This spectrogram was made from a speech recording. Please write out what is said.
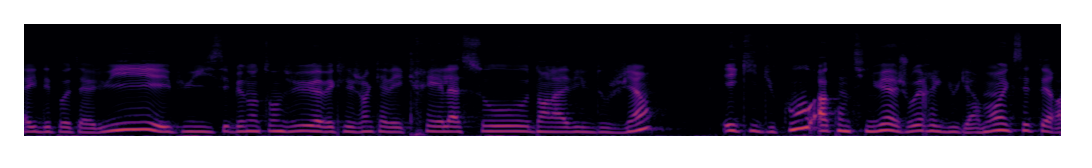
avec des potes à lui, et puis c'est bien entendu avec les gens qui avaient créé l'assaut dans la ville d'où je viens, et qui du coup a continué à jouer régulièrement, etc.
